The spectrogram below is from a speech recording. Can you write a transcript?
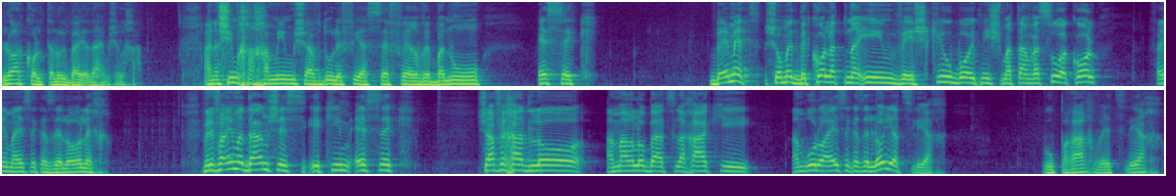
לא הכל תלוי בידיים שלך. אנשים חכמים שעבדו לפי הספר ובנו עסק, באמת, שעומד בכל התנאים והשקיעו בו את נשמתם ועשו הכל, לפעמים העסק הזה לא הולך. ולפעמים אדם שהקים עסק, שאף אחד לא אמר לו בהצלחה כי אמרו לו העסק הזה לא יצליח, והוא פרח והצליח.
